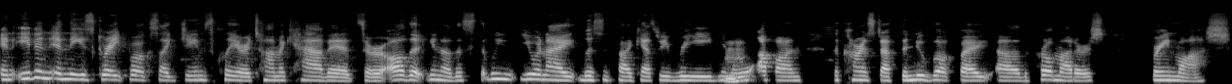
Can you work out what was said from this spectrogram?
and even in these great books like James Clear, Atomic Habits, or all the you know this we you and I listen to podcasts, we read, you know, mm-hmm. up on the current stuff. The new book by uh, the Perlmutters, Brainwash.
